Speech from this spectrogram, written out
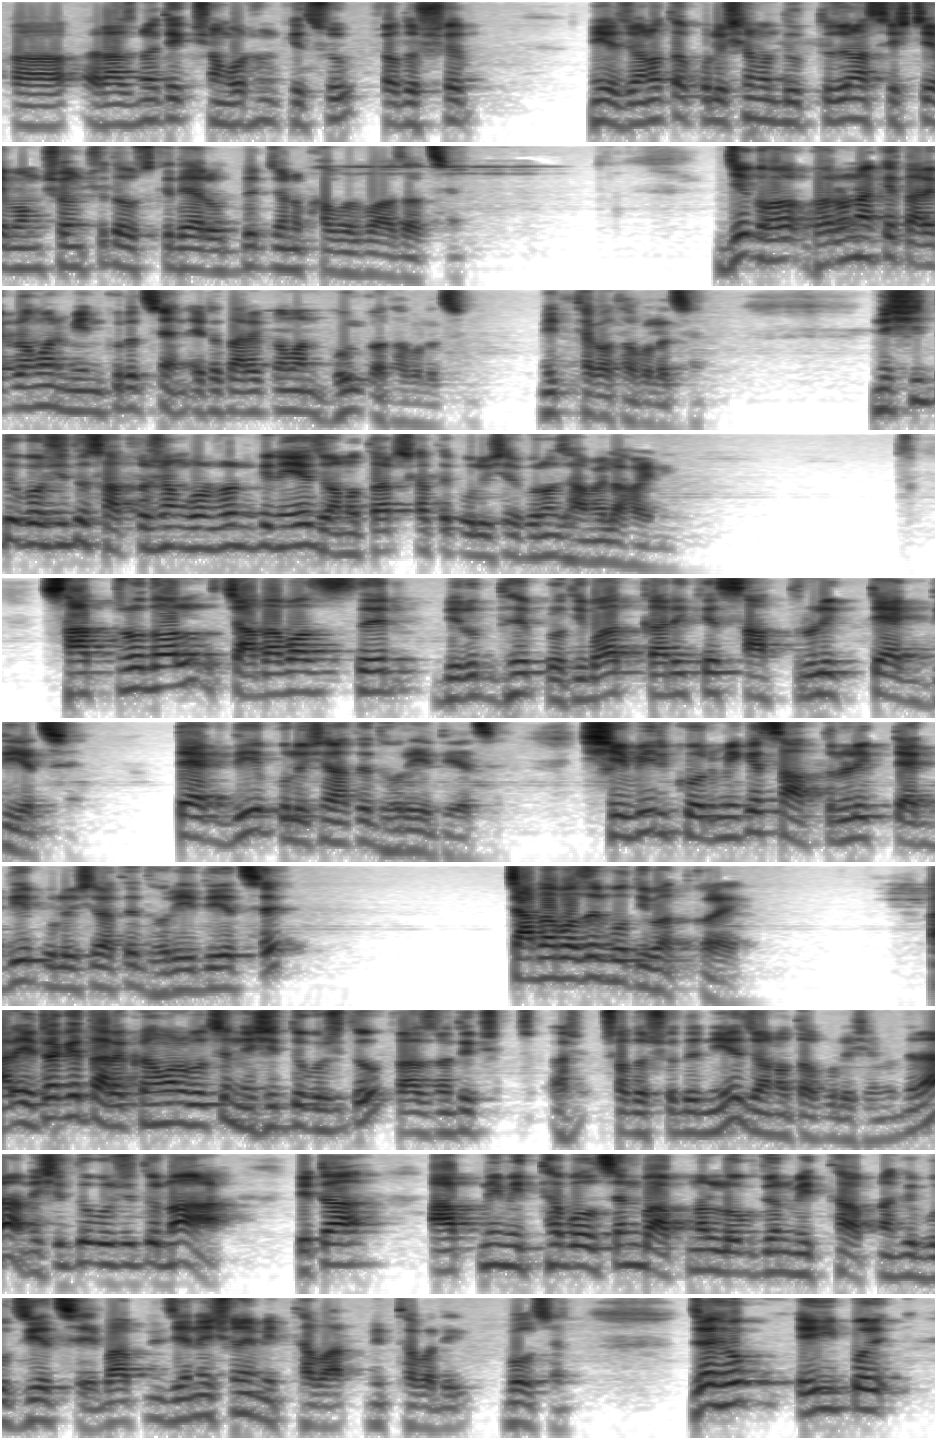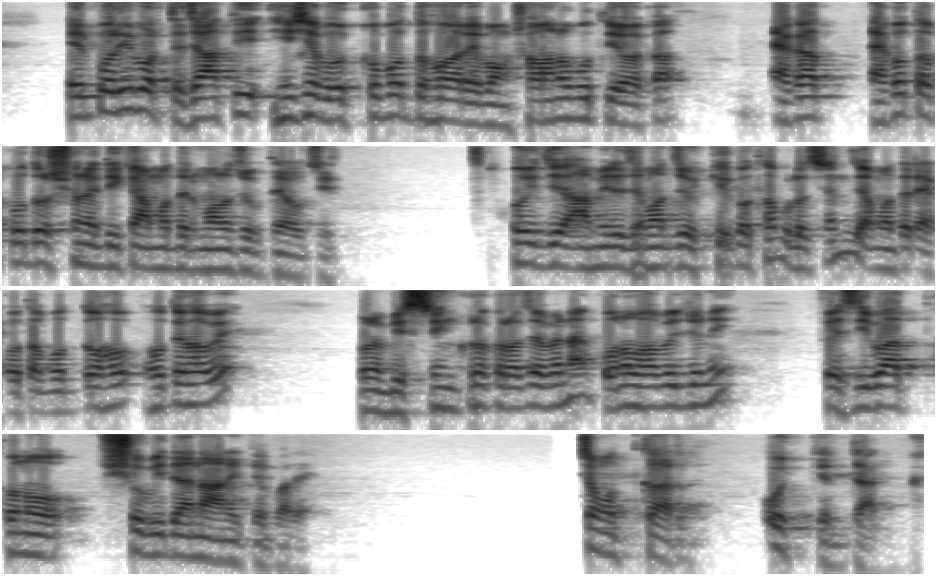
রাজনৈতিক সংগঠন কিছু সদস্যের নিয়ে জনতা পুলিশের মধ্যে উত্তেজনা সৃষ্টি এবং সহিংসতা উস্কে দেওয়ার উদ্বেগজনক খবর পাওয়া যাচ্ছে। যে ঘটনাকে তারেক রহমান মিন করেছেন, এটা তারেক রহমান ভুল কথা বলেছেন, মিথ্যা কথা বলেছেন। নিষিদ্ধ ঘোষিত ছাত্র সংগঠনকে নিয়ে জনতার সাথে পুলিশের কোনো ঝামেলা হয়নি। ছাত্রদল চাঁদাবাজের বিরুদ্ধে প্রতিবাদকারীকে ছাত্রলীগ ট্যাগ দিয়েছে। ট্যাগ দিয়ে পুলিশের হাতে ধরিয়ে দিয়েছে। শিবির কর্মীকে ছাত্রলীগ ট্যাগ দিয়ে পুলিশের হাতে ধরিয়ে দিয়েছে। চাঁদাবাজের প্রতিবাদ করে। আর এটাকে তারেক রহমান বলছে নিষিদ্ধ ঘোষিত রাজনৈতিক সদস্যদের নিয়ে জনতা পুলিশের মধ্যে। না, নিষিদ্ধ ঘোষিত না। এটা আপনি মিথ্যা বলছেন বা আপনার লোকজন মিথ্যা আপনাকে বুঝিয়েছে বা আপনি জেনে শুনে মিথ্যাবাদ মিথ্যাবাদী বলছেন। যাই হোক, এই এর পরিবর্তে জাতি হিসেবে ঐক্যবদ্ধ হওয়ার এবং সহানুভূতি একা- একা- একতা প্রদর্শনের দিকে আমাদের মনোযোগ দেওয়া উচিত। ওই যে আমিরে জামাত যে ঐক্যের কথা বলেছেন যে আমাদের একতাবদ্ধ হতে হবে, কোনো বিশৃঙ্খলা করা যাবে না, কোনোভাবে যিনি ফেসিবাদ কোনো সুবিধা না নিতে পারে। চমৎকার ঐক্যের ডাক।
